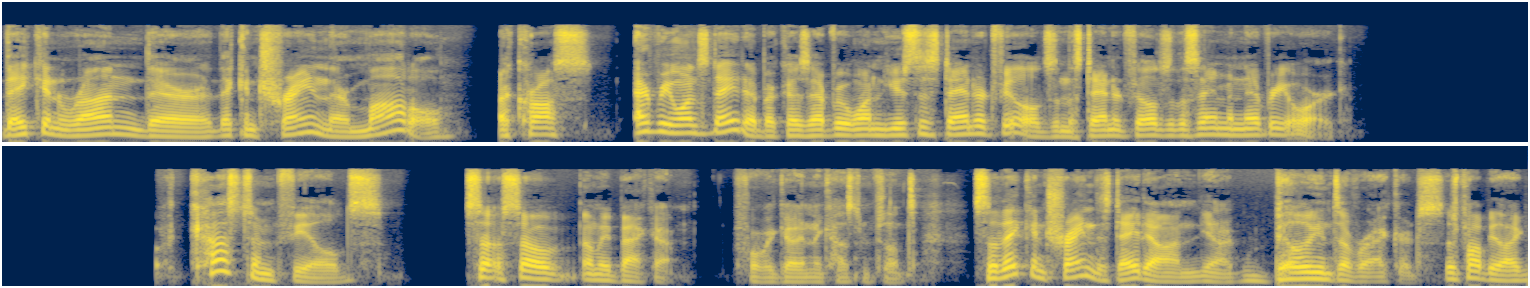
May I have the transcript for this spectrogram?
they can run their, they can train their model across everyone's data because everyone uses standard fields, and the standard fields are the same in every org. With custom fields, so so let me back up before we go into custom fields. So they can train this data on you know billions of records. There's probably like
